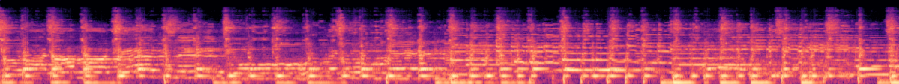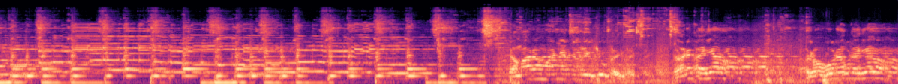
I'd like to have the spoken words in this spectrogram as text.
તમારા માટે તમે શું કર્યું? ઘર કર્યા. રહોડો કર્યો.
